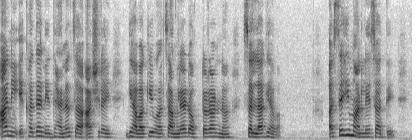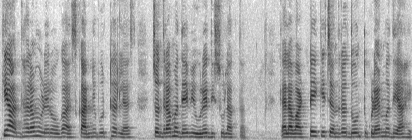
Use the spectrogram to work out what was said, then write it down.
आणि एखाद्याने ध्यानाचा आश्रय घ्यावा किंवा चांगल्या डॉक्टरांना सल्ला घ्यावा. असेही मानले जाते की अंधारामुळे रोगास कारणीभूत ठरल्यास चंद्रामध्ये विवरे दिसू लागतात. त्याला वाटते की चंद्र दोन तुकड्यांमध्ये आहे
